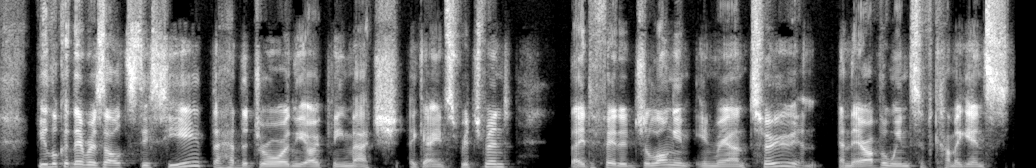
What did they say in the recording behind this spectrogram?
If you look at their results this year, they had the draw in the opening match against Richmond. They defeated Geelong in, in round two, and, and their other wins have come against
